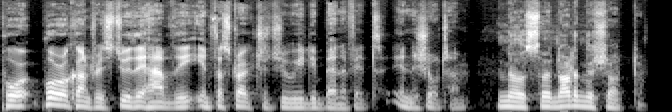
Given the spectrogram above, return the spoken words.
poor, poorer countries, do they have the infrastructure to really benefit in the short term? No, so not in the short term.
